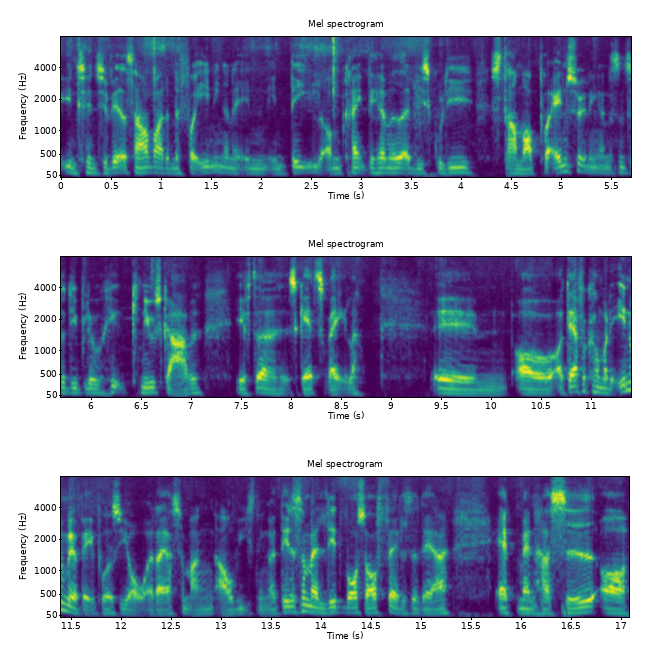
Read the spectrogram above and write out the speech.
intensiveret samarbejdet med foreningerne en, en del omkring det her med, at vi skulle lige stramme op på ansøgningerne, sådan, så de blev helt knivskarpe efter skatsregler. Øhm, og, og derfor kommer det endnu mere bag på os i år, at der er så mange afvisninger. Og det, der som er lidt vores opfattelse, det er, at man har siddet og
